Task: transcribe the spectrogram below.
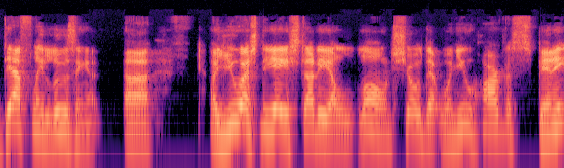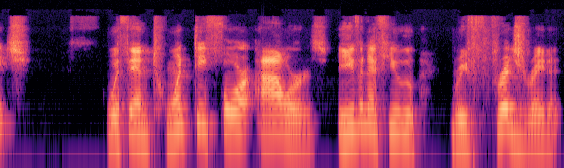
definitely losing it. Uh, a USDA study alone showed that when you harvest spinach, within 24 hours, even if you refrigerate it,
